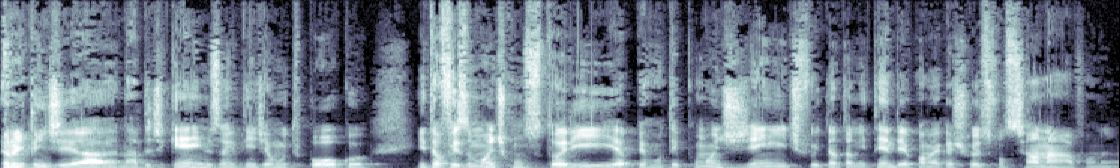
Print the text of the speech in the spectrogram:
eu não entendia nada de games, eu entendia muito pouco, então fiz um monte de consultoria, perguntei para um monte de gente, fui tentando entender como é que as coisas funcionavam, né?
